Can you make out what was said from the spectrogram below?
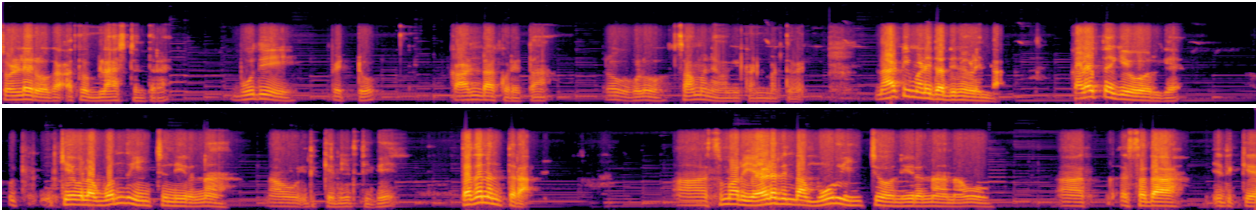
ಸೊಳ್ಳೆ ರೋಗ ಅಥವಾ ಬ್ಲಾಸ್ಟ್ ಅಂತಾರೆ. ಬೂದಿ ಪೆಟ್ಟು, ಕಾಂಡ ಕೊರೆತ ರೋಗಗಳು ಸಾಮಾನ್ಯವಾಗಿ ಕಂಡುಬರ್ತವೆ ನಾಟಿ ಮಾಡಿದ ದಿನಗಳಿಂದ ಕಳೆ ತೆಗೆಯುವವರಿಗೆ ಕೇವಲ ಒಂದು ಇಂಚು ನೀರನ್ನು ನಾವು ಇದಕ್ಕೆ ನೀಡ್ತೀವಿ. ತದನಂತರ ಸುಮಾರು ಎರಡರಿಂದ ಮೂರು ಇಂಚು ನೀರನ್ನು ನಾವು ಸದಾ ಇದಕ್ಕೆ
